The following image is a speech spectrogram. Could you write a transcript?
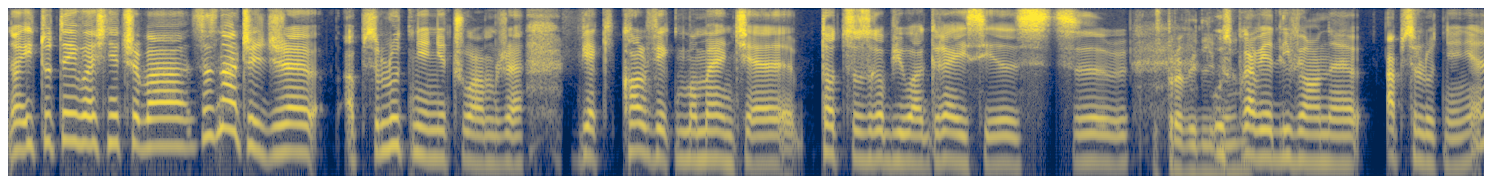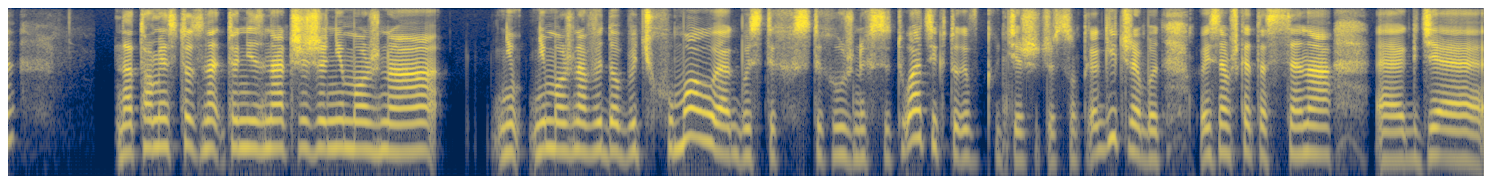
No i tutaj właśnie trzeba zaznaczyć, że absolutnie nie czułam, że w jakikolwiek momencie to, co zrobiła Grace jest y, Usprawiedliwione. usprawiedliwione. Absolutnie nie. Natomiast to, to nie znaczy, że nie można, nie, nie można wydobyć humoru jakby z tych, z tych różnych sytuacji, które w gruncie rzeczy są tragiczne, bo, bo jest na przykład ta scena, e, gdzie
